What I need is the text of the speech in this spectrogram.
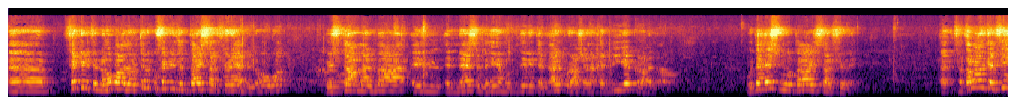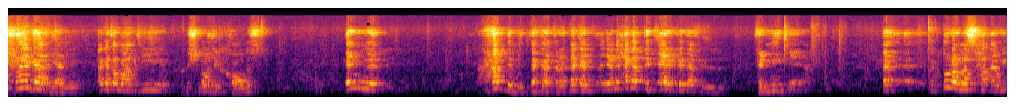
آه فكرة اللي هو أنا قلت لكم فكرة ال disulfiram اللي هو بيستعمل مع ال- الناس اللي هي مدمنة الالكول عشان أخليه يكره الالكول وده اسمه disulfiram آه فطبعا كان في حاجة يعني حاجة طبعا دي مش logic خالص إن حد من الدكاترة ده كان يعني حاجة بتتقال كده في في الميديا يعني. دكتورة ناصحة قوي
